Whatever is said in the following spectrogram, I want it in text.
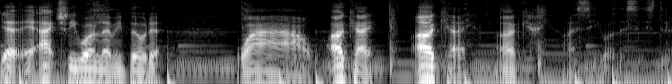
Yeah, it actually won't let me build it. Wow. Okay. Okay. Okay. I see what this is doing.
